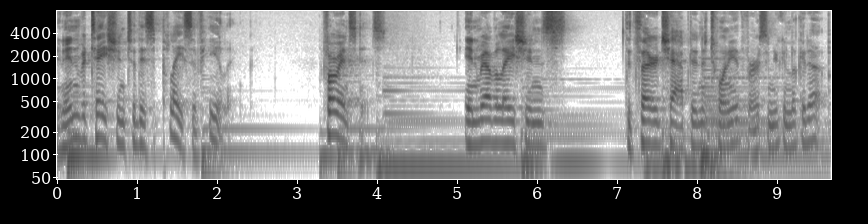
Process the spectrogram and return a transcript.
an invitation to this place of healing. For instance, in Revelations, the third chapter, in the 20th verse, and you can look it up,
